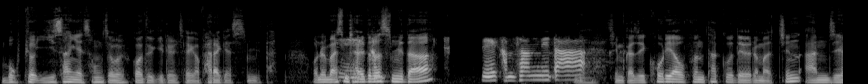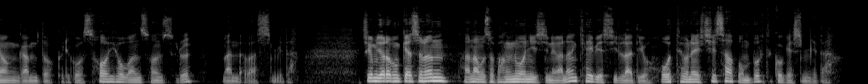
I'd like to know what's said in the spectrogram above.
목표 이상의 성적을 거두기를 저희가 바라겠습니다. 오늘 말씀 네, 잘 들었습니다. 네, 감사합니다. 네, 지금까지 코리아 오픈 탁구 대회를 마친 안재형 감독 그리고 서효원 선수를 만나봤습니다. 지금 여러분께서는 아나운서 박노원이 진행하는 KBS 일라디오 오태훈의 시사본부 듣고 계십니다.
